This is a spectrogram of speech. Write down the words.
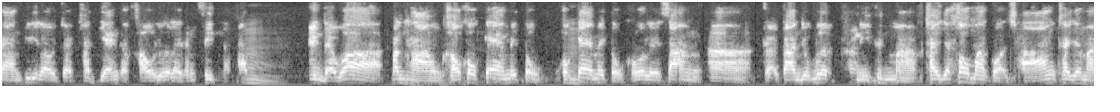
การที่เราจะขัดแย้งกับเขาหรืออะไรทั้งสิ้นนะครับอืมเพียงแต่ว่าปัญหาของเขาเขาแก้ไม่ตกเขาแก้ไม่ตกเขาก็เลยสร้างอ่าการยกเลิกครั้งนี้ขึ้นมา ใครจะเข้ามาเกาะช้าง ใครจะมา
